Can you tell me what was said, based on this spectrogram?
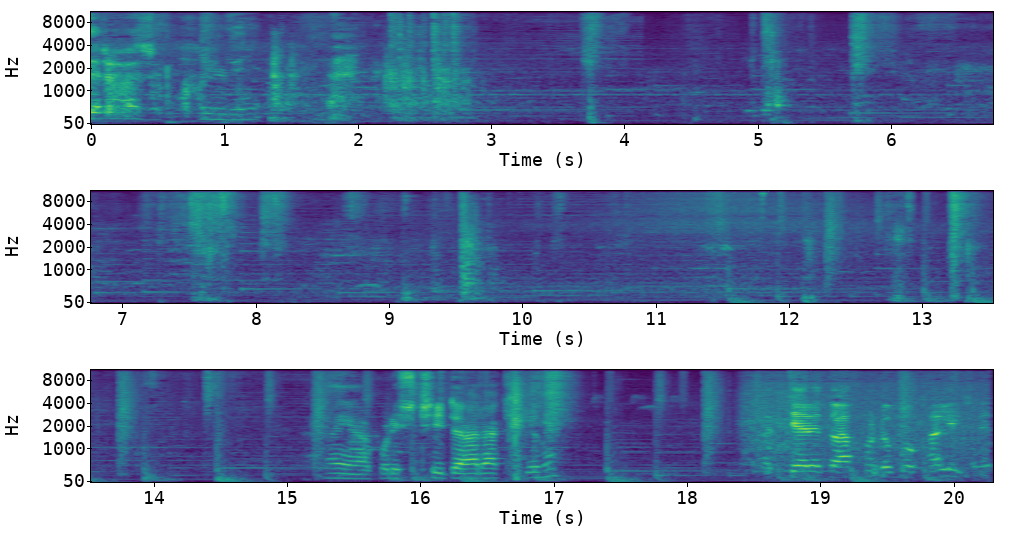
દરવાજો ખોલ દે અહીંયા આપણી સ્ટ્રીટ આ રાખી દેવું અત્યારે તો આખો ડબ્બો ખાલી છે.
